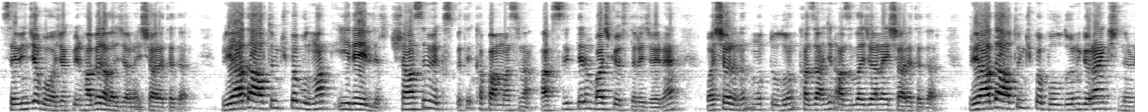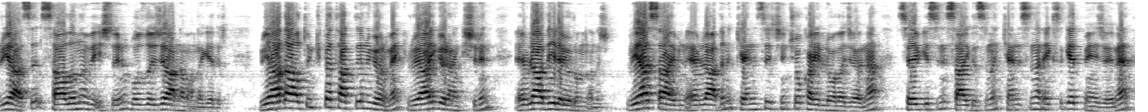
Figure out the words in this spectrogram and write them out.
sevince boğacak bir haber alacağına işaret eder. Rüyada altın küpe bulmak iyi değildir. Şansın ve kısmetin kapanmasına, aksiliklerin baş göstereceğine, başarının, mutluluğun, kazancın azalacağına işaret eder. Rüyada altın küpe bulduğunu gören kişinin rüyası sağlığının ve işlerinin bozulacağı anlamına gelir. Rüyada altın küpe taktığını görmek, rüyayı gören kişinin evladıyla yorumlanır. Rüya sahibinin evladının kendisi için çok hayırlı olacağına, sevgisini, saygısını kendisinden eksik etmeyeceğine,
